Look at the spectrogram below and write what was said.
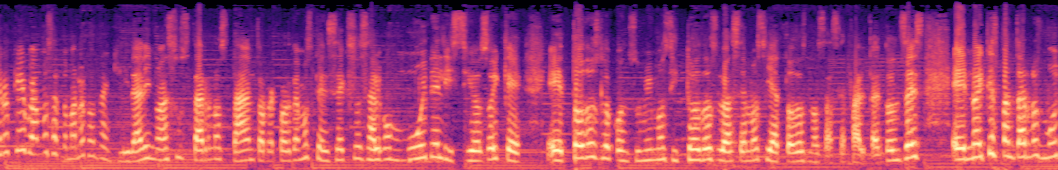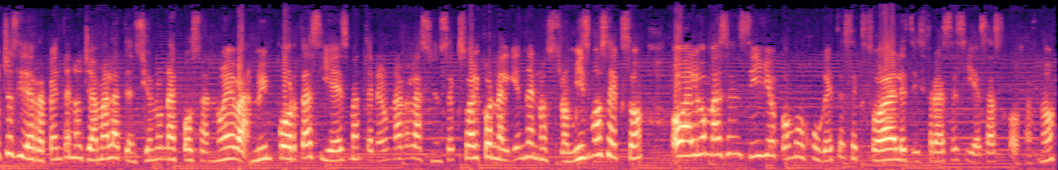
creo que vamos a tomarlo con tranquilidad y no asustarnos tanto. Recordemos que el sexo es algo muy delicioso y que eh, todos lo consumimos y todos lo hacemos y a todos nos hace falta. Entonces, eh, no hay que espantarnos mucho si de repente nos llama la atención una cosa nueva. No importa si es mantener una relación sexual con alguien de nuestro mismo sexo o algo más sencillo como juguetes sexuales, disfraces y esas cosas, ¿no?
